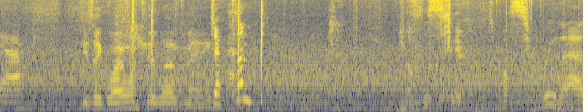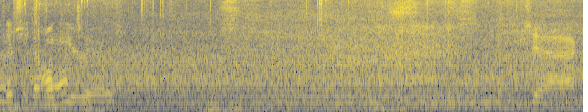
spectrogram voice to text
back. He's like, why won't you love me? Jack, come. Jesus. Here. Oh, screw that. There's a dog here. Jack.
